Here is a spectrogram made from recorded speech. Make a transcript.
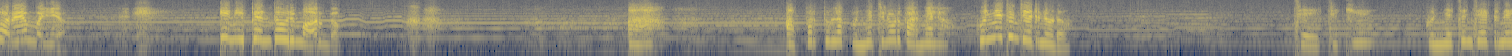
പറയാൻ വയ്യ. ഇനിയിപ്പോ എന്താ ഒരു മാർഗം? ആ അപ്പുറത്തുള്ള കുഞ്ഞച്ചനോട് പറഞ്ഞാലോ? കുഞ്ഞച്ചൻ ചേട്ടനോടോ? ചേച്ചിക്ക് കുഞ്ഞച്ചൻ ചേട്ടനെ.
